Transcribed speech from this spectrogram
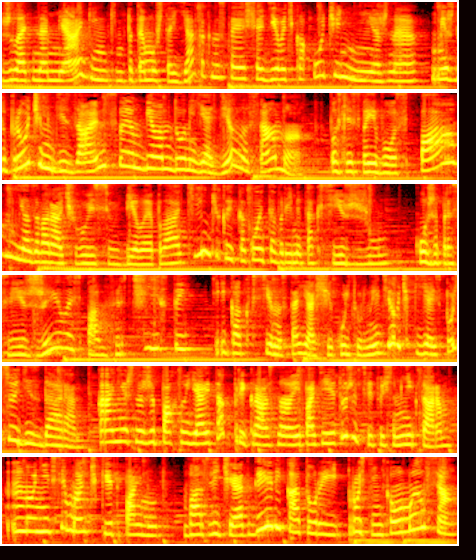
желательно мягеньким, потому что я, как настоящая девочка, очень нежная. Между прочим, дизайн в своем белом доме я делала сама. После своего спа я заворачиваюсь в белое полотенчико и какое-то время так сижу. Кожа просвежилась, панцирь чистый. И как все настоящие культурные девочки, я использую дезодорант. Конечно же, пахну я и так прекрасно, и потею тоже цветочным нектаром. Но не все мальчики это поймут. В отличие от Гэри, который простенько умылся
